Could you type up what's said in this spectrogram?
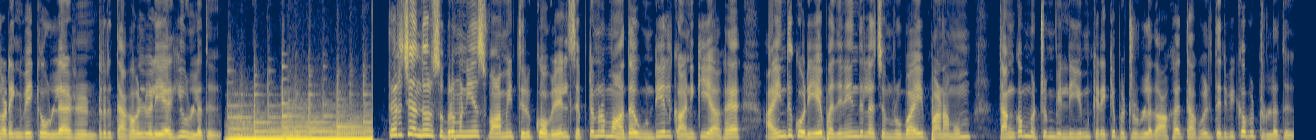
தொடங்கி வைக்க உள்ளார் என்று தகவல் வெளியாகியுள்ளது திருச்செந்தூர் சுப்பிரமணிய சுவாமி திருக்கோவிலில் செப்டம்பர் மாத உண்டியல் காணிக்கையாக ஐந்து கோடியே பதினைந்து லட்சம் ரூபாய் பணமும் தங்கம் மற்றும் வெள்ளியும் கிடைக்கப்பெற்றுள்ளதாக தகவல் தெரிவிக்கப்பட்டுள்ளது.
